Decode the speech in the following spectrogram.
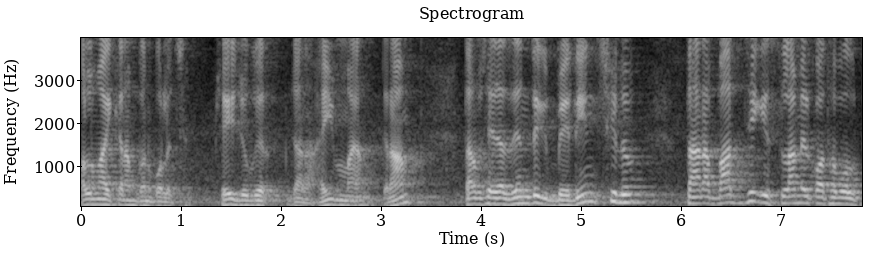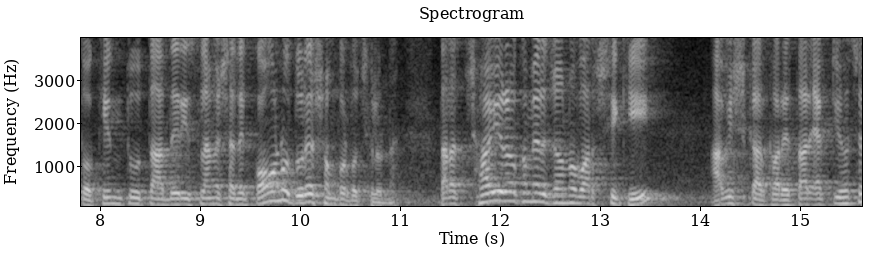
অলমাই কেরামগণ বলেছেন। সেই যুগের যারা আইম্মা, কেরাম তারপর সেটা জেন্দিক বেদিন ছিল, তারা বাহ্যিক ইসলামের কথা বলতো, কিন্তু তাদের ইসলামের সাথে কোনো দূরের সম্পর্ক ছিল না। তারা ছয় রকমের জন্মবার্ষিকী আবিষ্কার করে, তার একটি হচ্ছে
